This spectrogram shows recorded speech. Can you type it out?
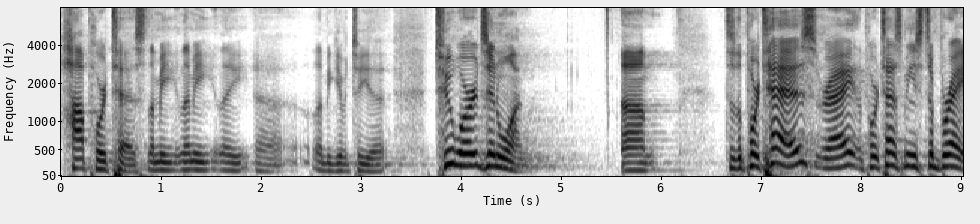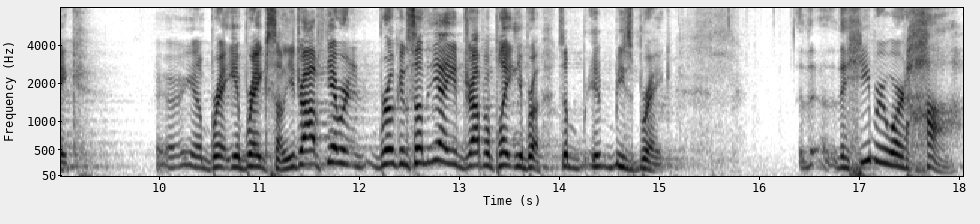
Haportes. Let me let me let me, uh, let me give it to you. Two words in one. Um, so the Portez, right? The Portez means to break. Uh, you know, break. You break something. You drop. You ever broken something? Yeah, you drop a plate and you broke. So it means break. The, the Hebrew word ha,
